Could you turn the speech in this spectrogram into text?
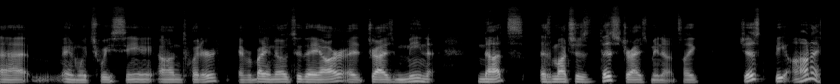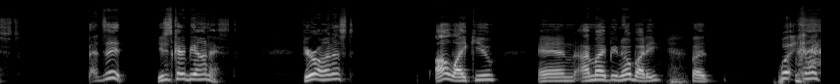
uh, in which we see on Twitter. Everybody knows who they are. It drives me nuts as much as this drives me nuts. Like, just be honest. That's it. You just got to be honest. If you're honest, I'll like you, and I might be nobody, but But like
